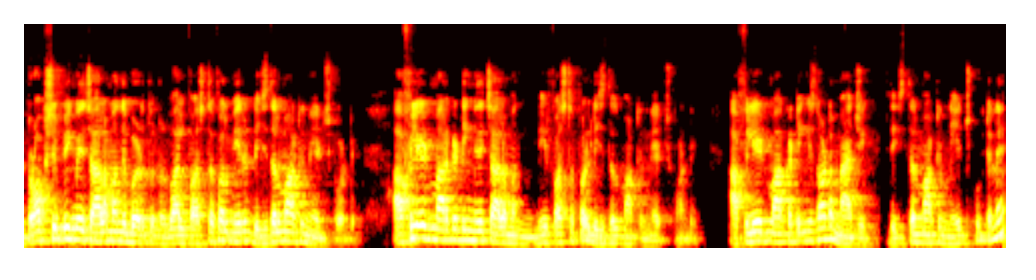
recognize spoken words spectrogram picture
డ్రాప్ షిప్పింగ్ మీద చాలా మంది పడుతున్నారు. వాళ్ళు ఫస్ట్ ఆఫ్ ఆల్ మీరు డిజిటల్ మార్కెటింగ్ నేర్చుకోండి. అఫిలియేట్ మార్కెటింగ్ మీద చాలా మంది మీరు first of all digital marketing నేర్చుకోండి. Affiliate marketing is not a magic digital marketing నేర్చుకుంటేనే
